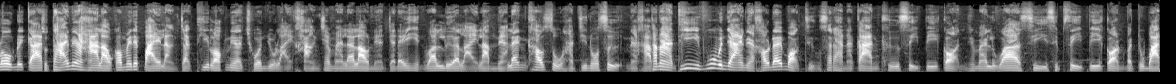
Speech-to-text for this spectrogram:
โลกด้วยกันสุดท้ายเนี่ยฮาเราก็ไม่ได้ไปหลังจากที่ล็อกเนี่ยชวนอยู่หลายครั้งใช่ไหมแล้วเราเนี่ยจะได้เห็นว่าเรือหลายลำเนี่ยแล่นเข้าสู่ฮัจิโนสึนะครับขณะที่ผู้บรรยายเนี่ยเขาได้บอกถึงสถานการณ์คือ 4 ปีก่อนใช่ไหมหรือว่า 44 ปีก่อนปัจจุบัน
